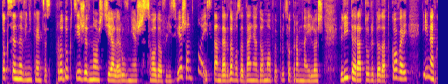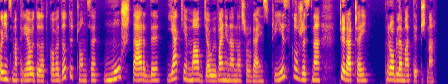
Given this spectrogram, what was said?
Toksyny wynikające z produkcji żywności, ale również z hodowli zwierząt, no i standardowo zadania domowe plus ogromna ilość literatury dodatkowej. I na koniec materiały dodatkowe dotyczące musztardy, jakie ma oddziaływanie na nasz organizm, czy jest korzystna, czy raczej problematyczna.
